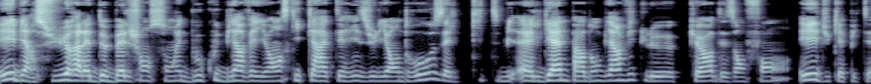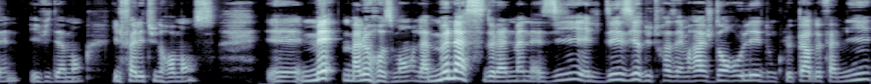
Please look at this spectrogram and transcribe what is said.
Et bien sûr, à l'aide de belles chansons et de beaucoup de bienveillance qui caractérisent Julie Andrews, elle, gagne pardon, bien vite le cœur des enfants et du capitaine, évidemment. Il fallait une romance. Mais malheureusement, la menace de l'Allemagne nazie et le désir du Troisième Reich d'enrôler donc le père de famille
